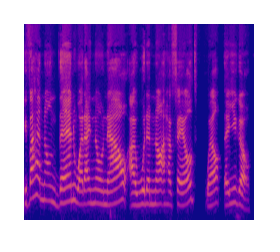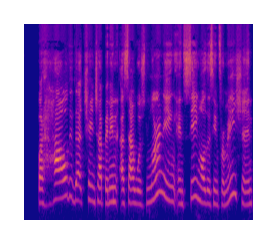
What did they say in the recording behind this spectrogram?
If I had known then what I know now, I would have not have failed. Well, there you go. But how did that change happen? And as I was learning and seeing all this information,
